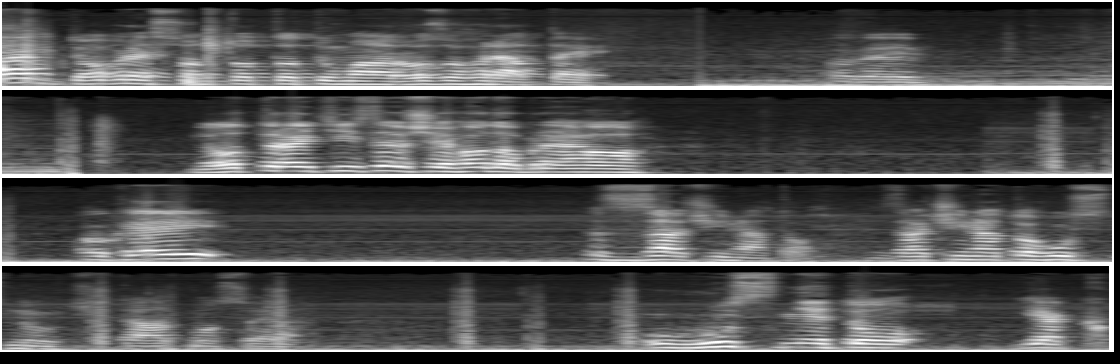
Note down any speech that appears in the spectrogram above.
Tak dobre som toto tu mal rozohraté. OK. Dotrejte sa všeho dobrého. OK. Začína to. Začína to hustnúť, tá atmosféra. Hustne to jak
